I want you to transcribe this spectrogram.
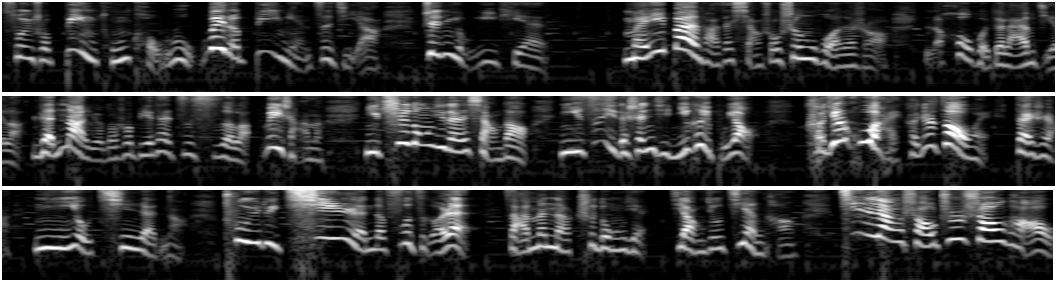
所以说病从口入。为了避免自己啊，真有一天没办法再享受生活的时候，后悔就来不及了。人呐，有的时候别太自私了。为啥呢？你吃东西得想到你自己的身体，你可以不要，可劲儿祸害，可劲儿造害。但是啊，你有亲人呐，出于对亲人的负责任。咱们呢吃东西讲究健康，尽量少吃烧烤，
